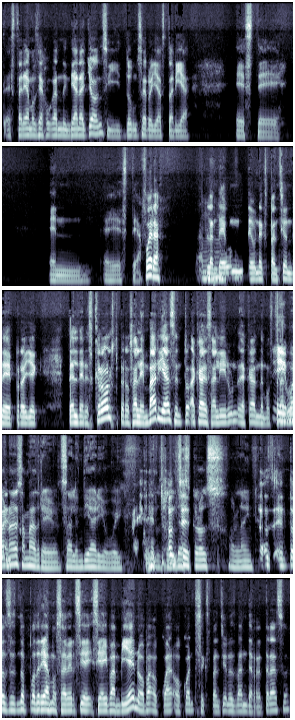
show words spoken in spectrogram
estaríamos ya jugando Indiana Jones y Doom Zero ya estaría este, en, este, afuera. Hablan de, un, de, una expansión de Project de Elder Scrolls, pero salen varias. acaba de salir una, acaban de mostrar. Sí, bueno, esa madre sale en diario, güey. Entonces, Scrolls Online. Entonces, no podríamos saber si, si ahí van bien o, o, cuántas expansiones van de retraso.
